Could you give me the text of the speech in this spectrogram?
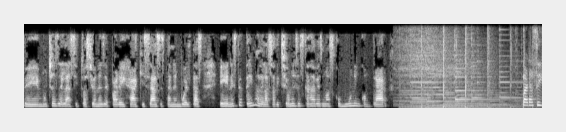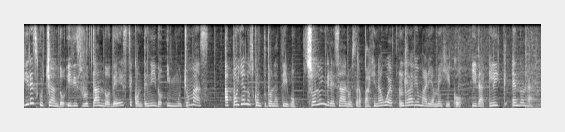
muchas de las situaciones de pareja quizás están envueltas en este tema de las adicciones. Es cada vez más común encontrar. Para seguir escuchando y disfrutando de este contenido y mucho más, apóyanos con tu donativo. Solo ingresa a nuestra página web Radio María México y da clic en donar.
